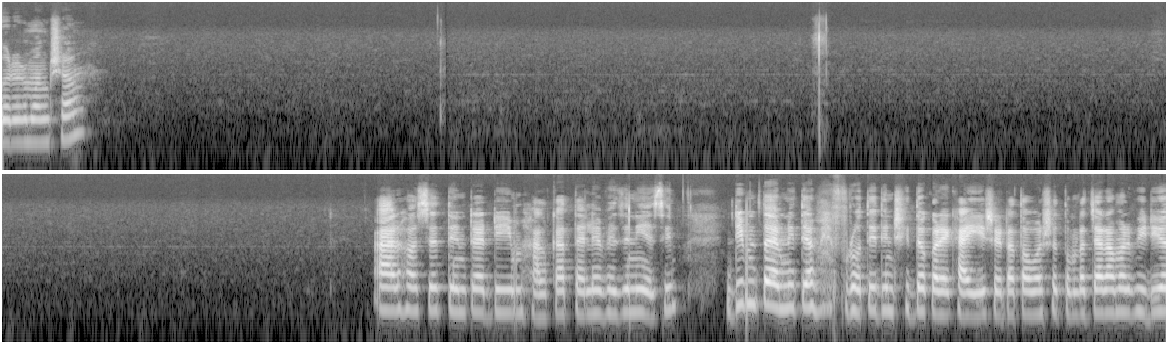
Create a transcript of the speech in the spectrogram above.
গরুর মাংস। আর হচ্ছে তিনটা ডিম হালকা তেলে ভেজে নিয়েছি। ডিম তো এমনিতে আমি প্রতিদিন সিদ্ধ করে খাই, সেটা তো অবশ্যই। তোমরা যারা আমার ভিডিও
